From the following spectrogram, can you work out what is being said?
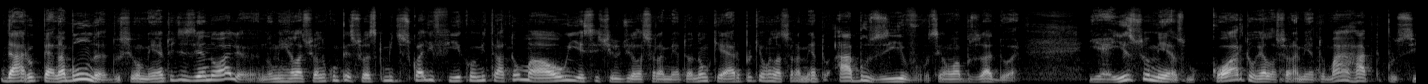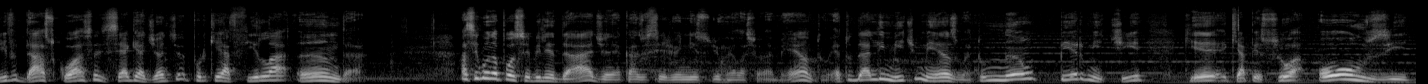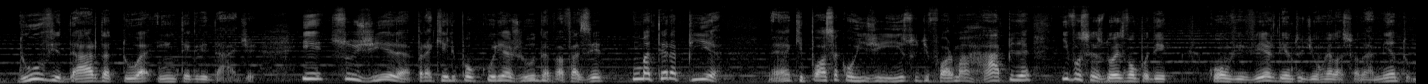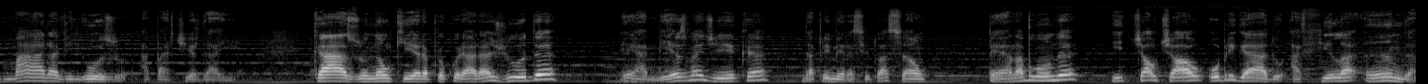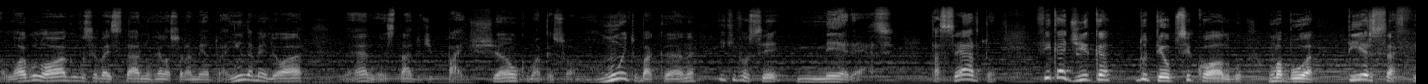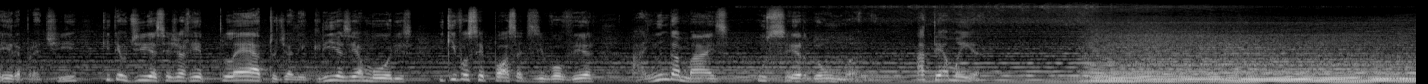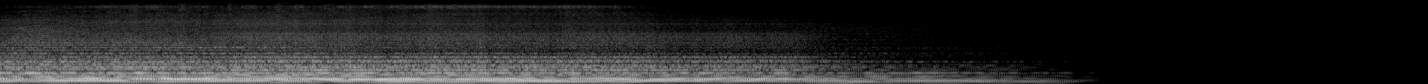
dar o pé na bunda do ciumento e dizendo, olha, eu não me relaciono com pessoas que me desqualificam, me tratam mal e esse estilo de relacionamento eu não quero porque é um relacionamento abusivo, você é um abusador. E é isso mesmo, corta o relacionamento o mais rápido possível, dá as costas e segue adiante porque a fila anda. A segunda possibilidade, né, caso seja o início de um relacionamento, é tu dar limite mesmo, é tu não permitir que, que a pessoa ouse duvidar da tua integridade. E sugira para que ele procure ajuda para fazer uma terapia né, que possa corrigir isso de forma rápida e vocês dois vão poder conviver dentro de um relacionamento maravilhoso a partir daí. Caso não queira procurar ajuda, é a mesma dica da primeira situação. Pé na bunda e tchau, tchau, obrigado. A fila anda. Logo, logo você vai estar num relacionamento ainda melhor, né, no estado de paixão com uma pessoa muito bacana e que você merece. Tá certo? Fica a dica do teu psicólogo. Uma boa terça-feira para ti, que teu dia seja repleto de alegrias e amores e que você possa desenvolver ainda mais o ser do humano. Até amanhã.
